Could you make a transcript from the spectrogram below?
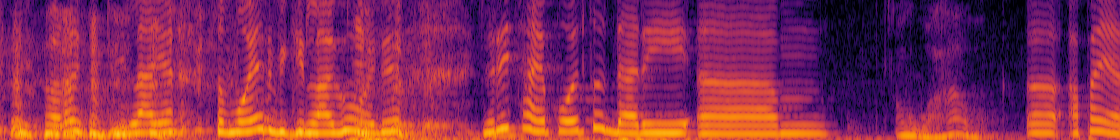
orang gila ya, semuanya dibikin lagu sama dia. Jadi chaipo itu dari em, oh wow. eh, apa ya?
